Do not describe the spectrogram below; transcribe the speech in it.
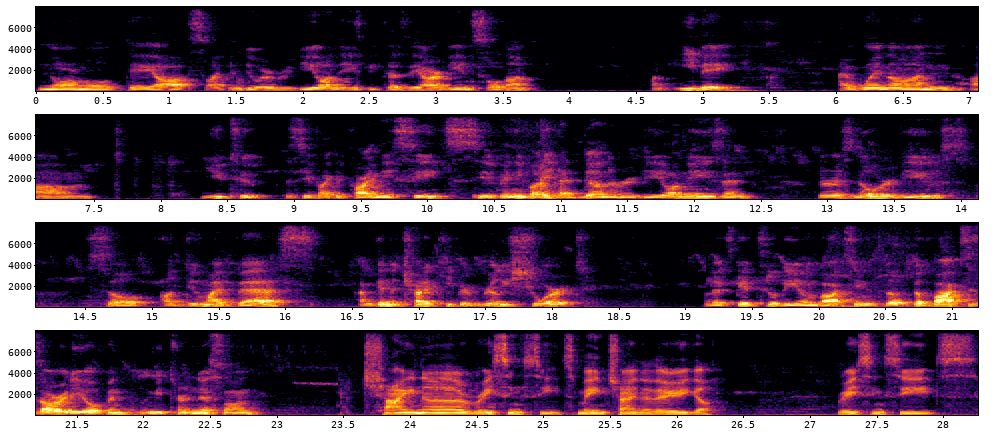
normal day off so I can do a review on these because they are being sold on on eBay. I went on um, YouTube to see if I could find these seats, see if anybody had done a review on these, and there is no reviews. So I'll do my best. I'm gonna try to keep it really short. Let's get to the unboxing. The, the box is already open. Let me turn this on. China racing seats, made in China. There you go. Racing seats.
